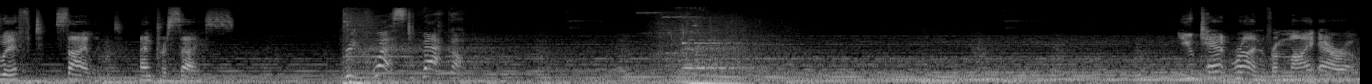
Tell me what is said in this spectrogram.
Swift, silent, and precise. Request backup! You can't run from my arrow.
